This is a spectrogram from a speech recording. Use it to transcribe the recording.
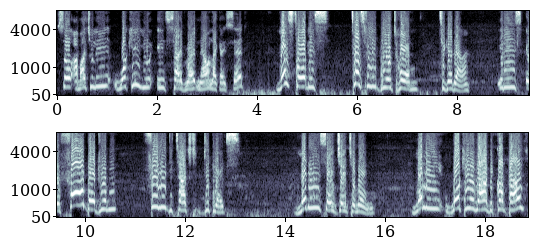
So I'm actually walking you inside right now, like I said. Let's tour this tastefully built home together. It is a four bedroom, fully detached duplex. Ladies and gentlemen, let me walk you around the compound.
